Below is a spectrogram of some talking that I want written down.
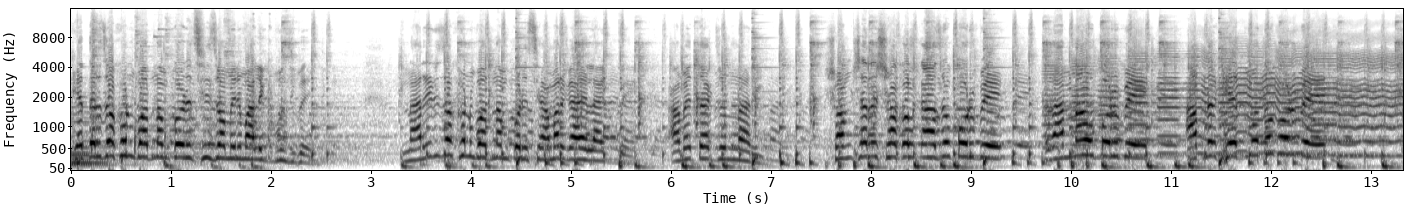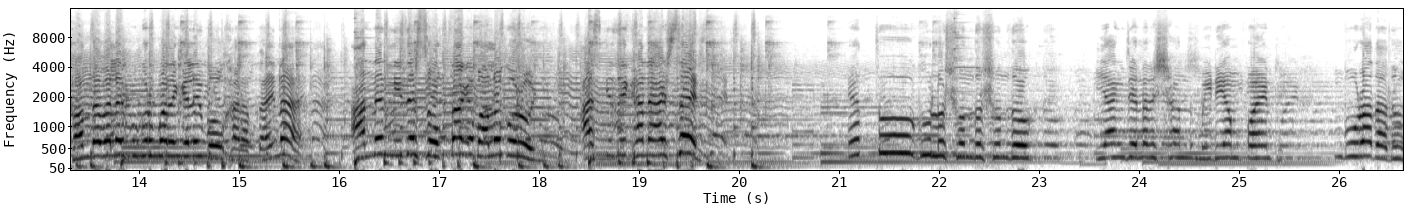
ক্ষেতের যখন বদনাম করেছি, জমির মালিক বুঝবে। নারীর যখন বদনাম করেছি, আমার গায়ে লাগবে। আমি তো একজন নারী। সংসারের সকল কাজও করবে, রান্নাও করবে খারাপ, তাই না? আন্নের নিজের চোখটাকে ভালো করুন। আজকে যেখানে আসছেন, এতগুলো সুন্দর সুন্দর ইয়াং জেনারেশন মিডিয়াম পয়েন্ট বুড়া দাদু,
